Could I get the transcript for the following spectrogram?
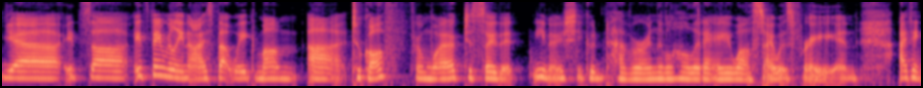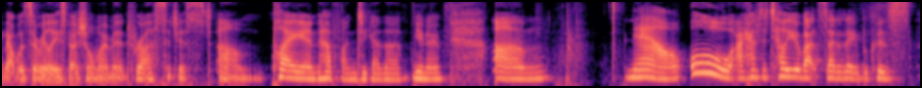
Yeah, it's uh it's been really nice that week mum uh took off from work just so that, you know, she could have her own little holiday whilst I was free and I think that was a really special moment for us to just um play and have fun together, you know. Um now, oh, I have to tell you about Saturday because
